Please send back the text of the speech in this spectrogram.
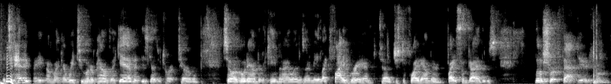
It's a heavyweight. And I'm like, I weigh 200 pounds. Like, yeah, but these guys are ter- terrible. So I go down to the Cayman Islands and I made like five grand to just to fly down there and fight some guy that was a little short, fat dude from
